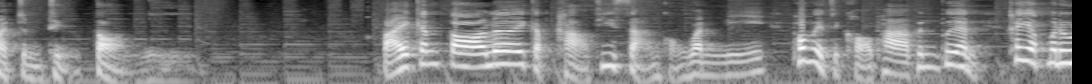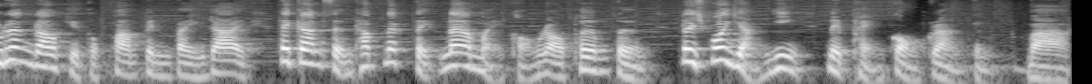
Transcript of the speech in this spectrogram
มาจนถึงตอนนี้ ไปกันต่อเลยกับข่าวที่ 3 ของวันนี้พราะเมจะขอพาเพื่อนๆ ขยับมาดูเรื่องราวเกี่ยวกับความเป็นไปได้ในการเสริมทัพนักเตะหน้าใหม่ของเราเพิ่มเติม โดยเฉพาะอย่างยิ่งในแผงกองกลางกันบ้าง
